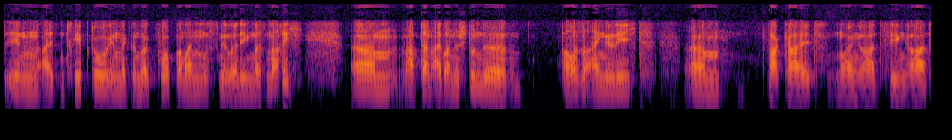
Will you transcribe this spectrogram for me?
in Alten Treptow in Mecklenburg-Vorpommern, musste mir überlegen, was mache ich. Ähm, habe dann einfach eine Stunde Pause eingelegt. Ähm, war kalt, 9 Grad, 10 Grad.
